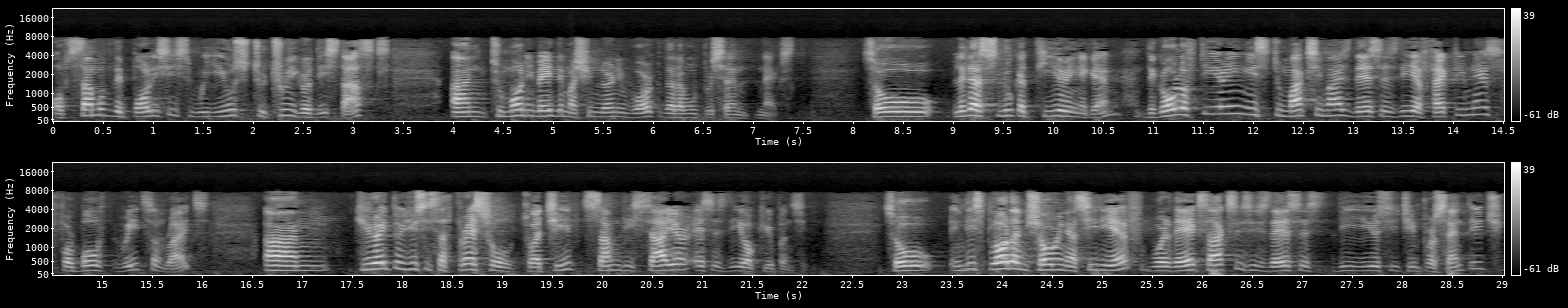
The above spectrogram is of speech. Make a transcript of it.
of some of the policies we use to trigger these tasks and to motivate the machine learning work that I will present next. So let us look at tiering again. The goal of tiering is to maximize the SSD effectiveness for both reads and writes. And Curator uses a threshold to achieve some desired SSD occupancy. So in this plot, I'm showing a CDF where the x-axis is the SSD usage in percentage,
